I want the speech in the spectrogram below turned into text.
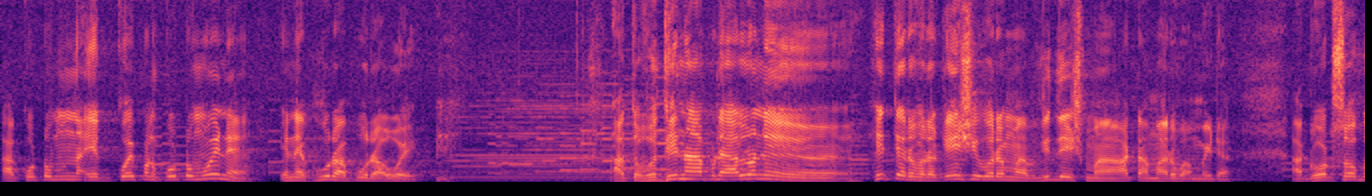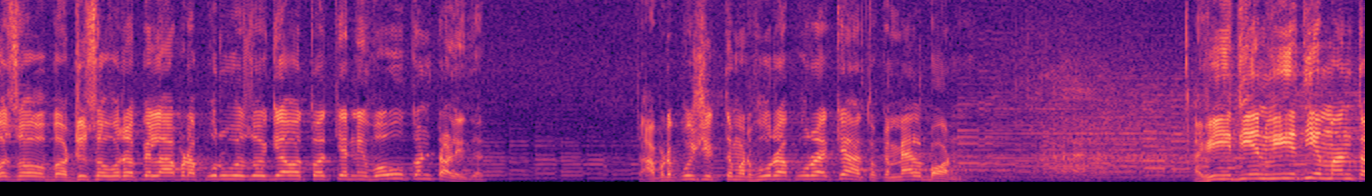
આ કુટુંબના એક કોઈ પણ કુટુંબ હોય ને, એને પૂરા પૂરા હોય. આ તો વધીને આપણે હાલો ને, સિત્તેર વર્ષ એંશી વર્ષમાં વિદેશમાં આટા મારવા માંડ્યા. આ દોઢસો, બસો, અઢીસો વર્ષ પહેલાં આપણા પૂર્વજો ગયા હોત તો અત્યારની બહુ કંટાળી દત તો આપણે પૂછીએ કે તમારે પૂરા પૂરા ક્યાં? તો કે મેલબોર્ન. વિધિએ વિધિએ માનતા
